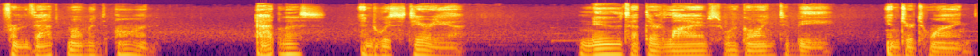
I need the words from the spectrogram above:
from that moment on, Atlas and Wisteria knew that their lives were going to be intertwined.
